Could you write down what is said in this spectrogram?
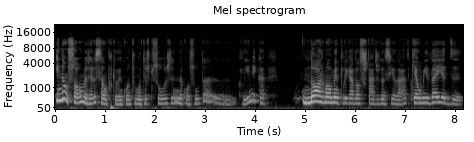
e não só uma geração, porque eu encontro muitas pessoas na consulta uh, clínica, normalmente ligada aos estados de ansiedade, que é uma ideia de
